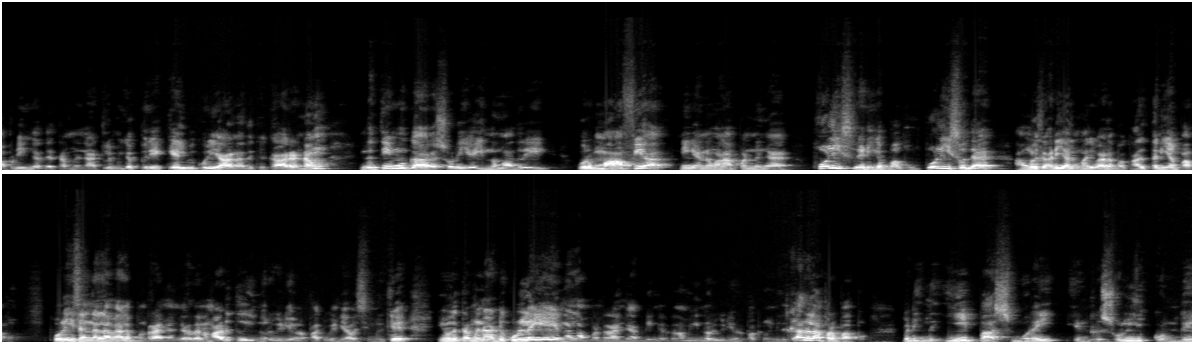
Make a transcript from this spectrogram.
அப்படிங்கிறத தமிழ்நாட்டில் மிகப்பெரிய கேள்விக்குறியானதுக்கு காரணம். இந்த திமுக அரசுடைய இந்த மாதிரி ஒரு மாஃபியா நீங்க என்ன வேணா பண்ணுங்க. போலீஸ் வேடிக்கை பார்க்கும் போலீஸ் வந்து அவங்களுக்கு அடியாள் மாதிரி வேலை பார்க்கும். அது தனியா பார்ப்போம். போலீஸ் என்னெல்லாம் வேலை பண்றாங்கங்கிறத நம்ம அடுத்து இன்னொரு வீடியோவில் பார்க்க வேண்டிய அவசியம் இருக்கு. இவங்க தமிழ்நாட்டுக்குள்ளேயே என்னெல்லாம் பண்றாங்க அப்படிங்கிறத நம்ம இன்னொரு வீடியோவில் பார்க்க வேண்டியது இருக்கு. அதெல்லாம் அப்புறம் பார்ப்போம். பட் இந்த இ பாஸ் முறை என்று சொல்லிக்கொண்டு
